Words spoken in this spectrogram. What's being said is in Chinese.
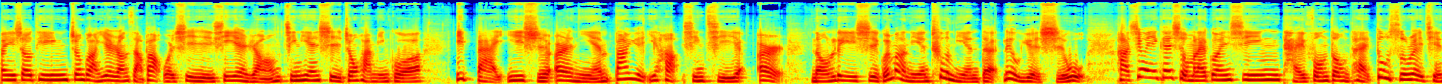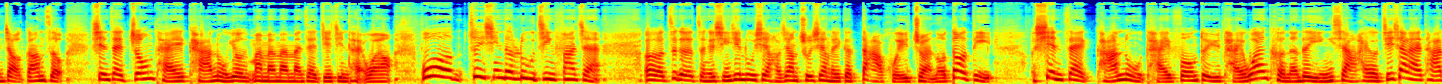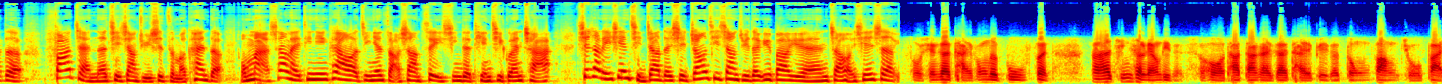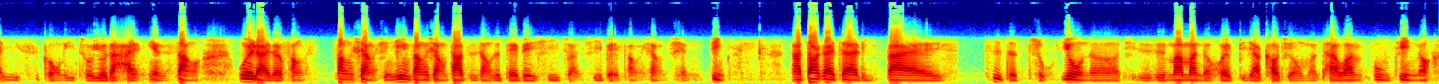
欢迎收听中广叶荣早报，我是谢叶荣，今天是中华民国。一百一十二年八月一号，星期二，农历是癸卯年兔年的六月十五。好，新闻一开始，我们来关心台风动态。杜苏芮前脚刚走，现在中台卡努又慢慢慢慢在接近台湾哦。不过最新的路径发展，呃，这个整个行进路线好像出现了一个大回转哦。到底现在卡努台风对于台湾可能的影响，还有接下来它的发展呢？气象局是怎么看的？我们马上来听听看哦。今天早上最新的天气观察。线上连线请教的是中央气象局的预报员赵宏先生。首先，在台风的部分，那它清晨两点的时候，它大概在台北的东方九百一十公里左右的海面上。未来的方方向行进方向大致上是北北西转西北方向前进。那大概在礼拜四的左右呢，其实是慢慢的会比较靠近我们台湾附近哦。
